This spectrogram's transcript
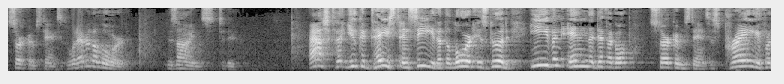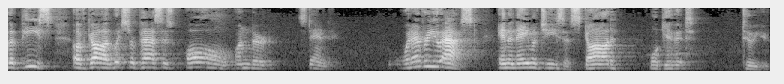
circumstances, whatever the Lord designs to do. Ask that you could taste and see that the Lord is good, even in the difficult circumstances. Pray for the peace of God, which surpasses all understanding. Whatever you ask in the name of Jesus, God will give it to you.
